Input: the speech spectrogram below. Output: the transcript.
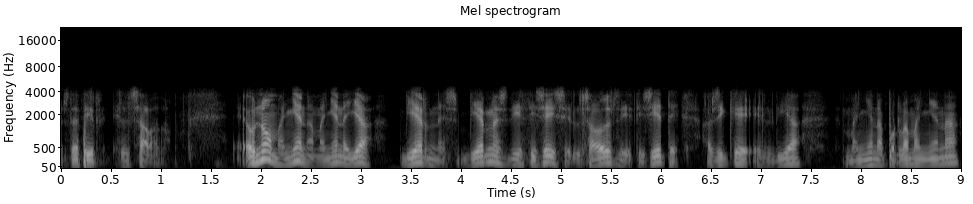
es decir, el sábado. O no, mañana, mañana ya, viernes, viernes 16, el sábado es 17. Así que el día mañana por la mañana,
